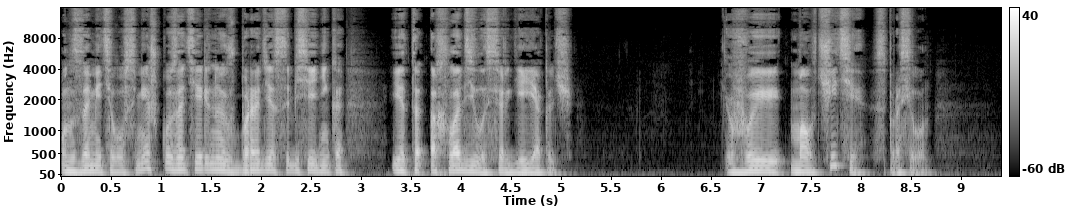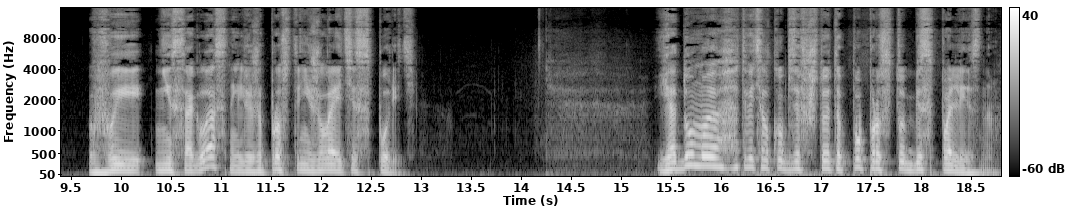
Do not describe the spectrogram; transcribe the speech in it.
Он заметил усмешку, затерянную в бороде собеседника, и это охладило Сергея Яковлевича. «Вы молчите?» — спросил он. «Вы не согласны или же просто не желаете спорить?» «Я думаю», — ответил Кобзев, — «что это попросту бесполезно.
